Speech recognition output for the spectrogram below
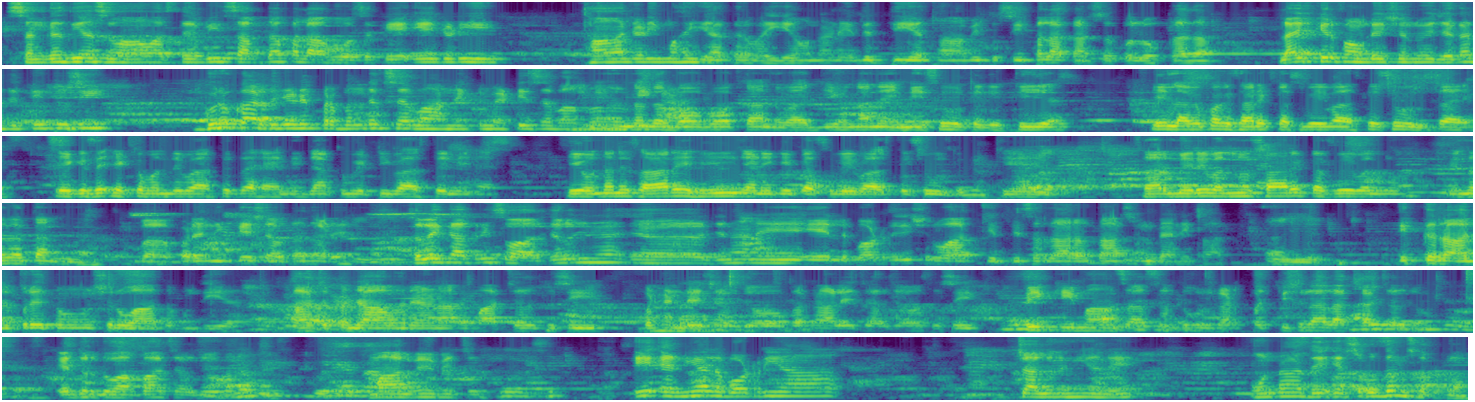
ਸੰਗਤ ਦੀਆਂ ਸੇਵਾਵਾਂ ਵਾਸਤੇ ਵੀ ਸਭ ਦਾ ਭਲਾ ਹੋ ਸਕੇ ਇਹ ਜਿਹੜੀ ਥਾਂ ਜਿਹੜੀ ਮੁਹੱਈਆ ਕਰਵਾਈ ਹੈ ਉਹਨਾਂ ਨੇ ਦਿੱਤੀ ਹੈ ਥਾਂ ਵੀ ਤੁਸੀਂ ਭਲਾ ਕਰ ਸਕੋ ਲੋਕਾਂ ਦਾ। ਲਾਈਫ ਕੇਅਰ ਫਾਊਂਡੇਸ਼ਨ ਨੂੰ ਇਹ ਜਗ੍ਹਾ ਦਿੱਤੀ। ਤੁਸੀਂ ਗੁਰੂ ਘਰ ਦੇ ਜਿਹੜੇ ਪ੍ਰਬੰਧਕ ਸਹਿਬਾਨ ਨੇ ਕਮੇਟੀ ਸਹਿਬਾਨ ਉਹਨਾਂ ਦਾ? ਬਹੁਤ ਬਹੁਤ ਧੰਨਵਾਦ ਜੀ। ਉਹਨਾਂ ਨੇ ਇੰਨੀ ਸਹੂਲਤ ਦਿੱਤੀ ਹੈ। ਇਹ ਲਗਭਗ ਸਾਰੇ ਕਸਬੇ ਵਾਸਤੇ ਸਹੂਲਤ ਹੈ। ਇਹ ਕਿਸੇ ਇੱਕ ਬੰਦੇ ਵਾਸਤੇ ਤਾਂ ਹੈ ਨਹੀਂ ਜਾਂ ਕਮੇਟੀ ਵਾਸਤੇ ਨਹੀਂ ਹੈ। ਇਹ ਉਹਨਾਂ ਨੇ ਸਾਰੇ ਹੀ ਜਾਣੀ ਕਿ ਕਸਬੇ ਵਾਸਤੇ ਸਹੂਲਤ ਦਿੱਤੀ ਹੈ। ਸਰ ਮੇਰੇ ਵੱਲੋਂ ਸਾਰੇ ਕਸਬੇ ਵੱਲੋਂ ਇਹਨਾਂ ਦਾ ਧੰਨਵਾਦ। ਬੜੇ ਨਿੱਕੇ ਸ਼ਬਦ ਤੁਹਾਡੇ। ਚਲੋ ਇੱਕ ਆਖਰੀ ਸਵਾਲ। ਚਲੋ ਜਿਨ੍ਹਾਂ ਜਿਨ੍ਹਾਂ ਨੇ ਇਹ ਲੈਬੋਰਟਰੀ ਦੀ ਸ਼ੁਰੂਆਤ ਕੀਤੀ ਸਰਦਾਰ ਅਵਤਾਰ ਸਿੰਘ ਬੈਨੀਪਾਲ ਹਾਂਜੀ। ਇੱਕ ਰਾਜਪੁਰੇ ਤੋਂ ਸ਼ੁਰੂਆਤ ਹੁੰਦੀ ਹੈ। ਅੱਜ ਪੰਜਾਬ, ਹਰਿਆਣਾ, ਹਿਮਾਚਲ ਤੁਸੀਂ ਬਠਿੰਡੇ ਚਲ ਜਾਓ, ਬਰਨਾਲੇ ਚਲ ਜਾਓ, ਤੁਸੀਂ ਭੀਖੀ ਮਾਨਸਾ ਸਰਦੂਲਗੜ੍ਹ ਪਿਛਲਾ ਇਲਾਕਾ ਚਲ ਜਾਓ, ਇਧਰ ਦੁਆਬਾ ਚਲ ਜਾਓ, ਹਨਾ? ਮਾਲਵੇ ਵਿੱਚ। ਇਹ ਇੰਨੀਆਂ ਲੈਬੋਰਟਰੀਆਂ ਚੱਲ ਰਹੀਆਂ ਨੇ, ਉਹਨਾਂ ਦੇ ਇਸ ਉਦਮ ਸਦਕਾ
